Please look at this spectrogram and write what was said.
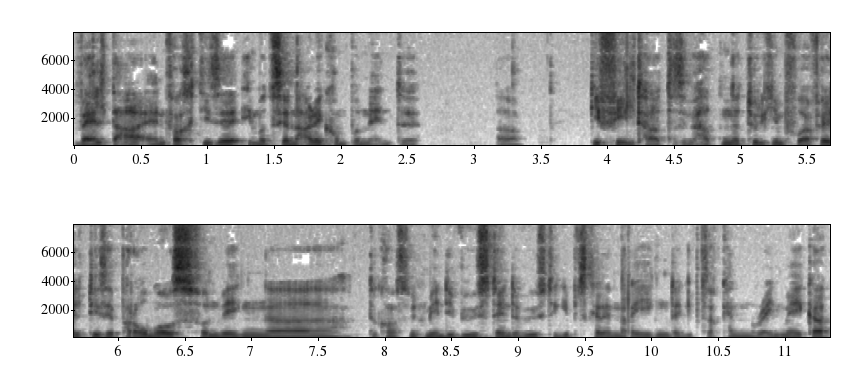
weil da einfach diese emotionale Komponente äh, gefehlt hat. Also wir hatten natürlich im Vorfeld diese Promos von wegen, äh, du kommst mit mir in die Wüste, in der Wüste gibt es keinen Regen, da gibt es auch keinen Rainmaker.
